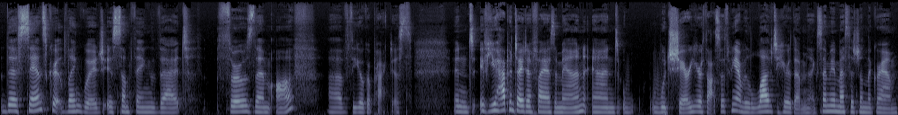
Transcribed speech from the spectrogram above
the Sanskrit language is something that throws them off of the yoga practice. And if you happen to identify as a man and would share your thoughts with me, I would love to hear them. Like send me a message on the gram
